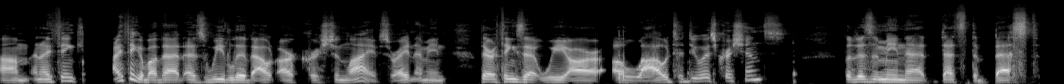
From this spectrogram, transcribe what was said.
Um, and I think, I think about that as we live out our Christian lives, right? I mean, there are things that we are allowed to do as Christians, but it doesn't mean that that's the best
